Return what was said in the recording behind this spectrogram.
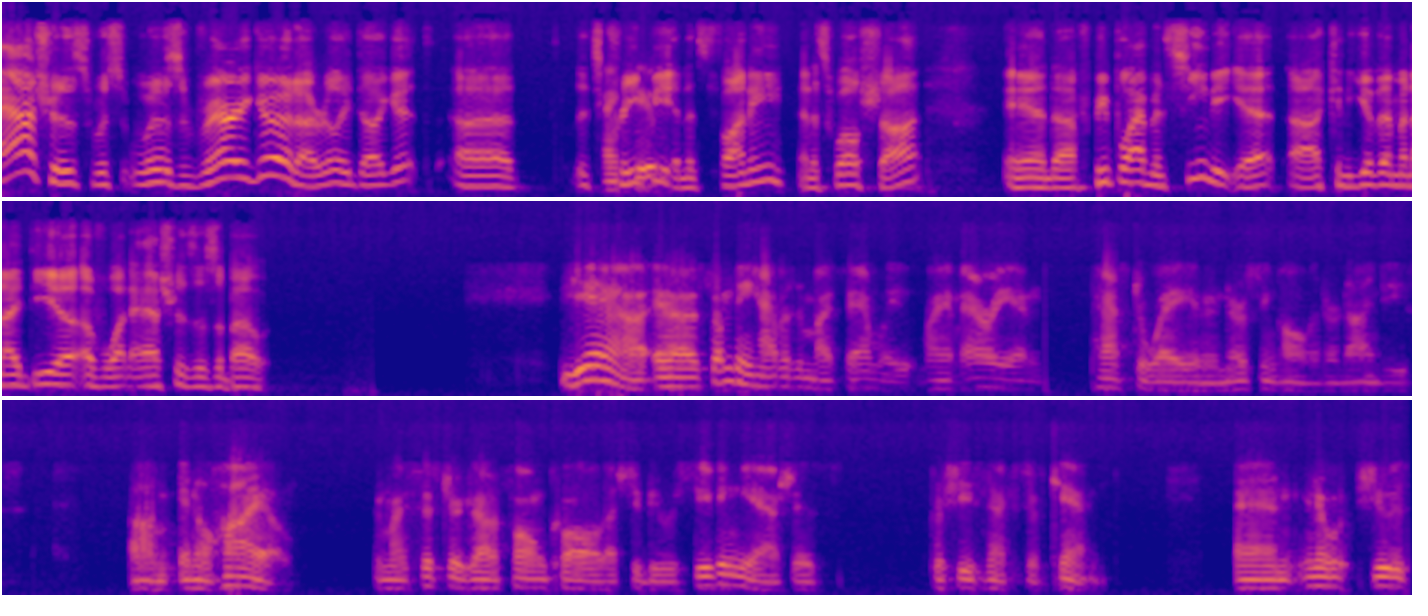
Ashes was was very good. I really dug it. Uh, it's Thank creepy you. and it's funny and it's well shot. And uh, for people who haven't seen it yet, uh, can you give them an idea of what Ashes is about? Yeah, uh, something happened in my family. My Aunt Marion passed away in a nursing home in her 90s um, in Ohio. And my sister got a phone call that she'd be receiving the ashes because she's next of kin. And, you know, she was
